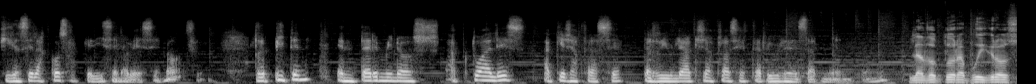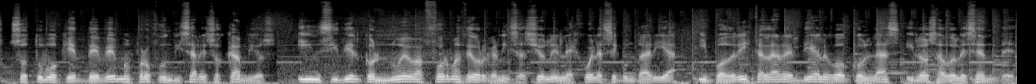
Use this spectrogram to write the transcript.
Fíjense las cosas que dicen a veces, ¿no? Repiten en términos actuales aquella frase terrible, aquellas frases terribles de Sarmiento. La doctora Puigros sostuvo que debemos profundizar esos cambios, incidir con nuevas formas de organización en la escuela secundaria y poder instalar el diálogo con las y los adolescentes.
